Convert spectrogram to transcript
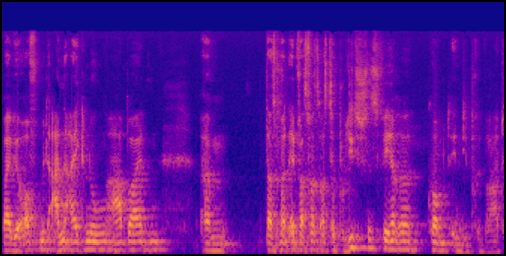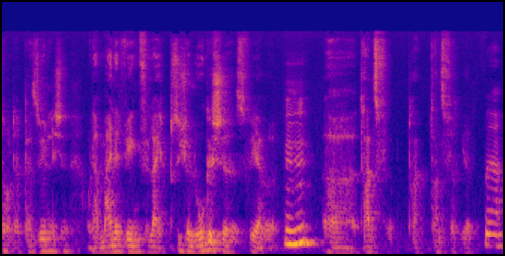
weil wir oft mit Aneignungen arbeiten, ähm, dass man etwas, was aus der politischen Sphäre kommt, in die private oder persönliche oder meinetwegen vielleicht psychologische Sphäre mhm. äh, transfer transferiert. Ja.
